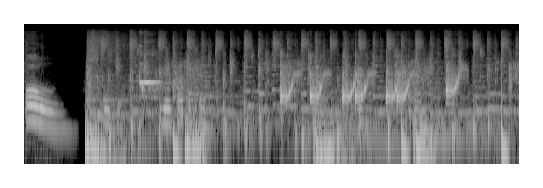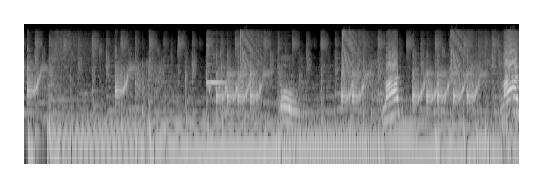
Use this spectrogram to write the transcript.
Oo. Sıkıntı. Oo. Lan. Lan.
